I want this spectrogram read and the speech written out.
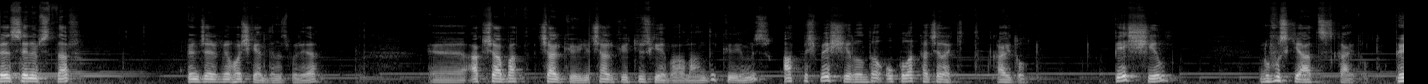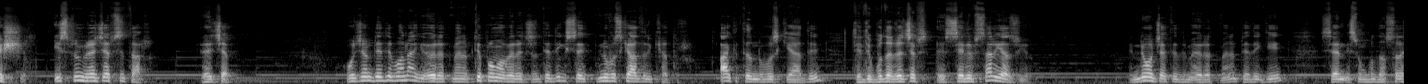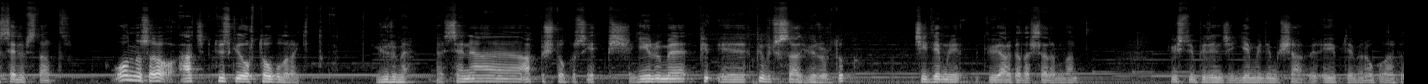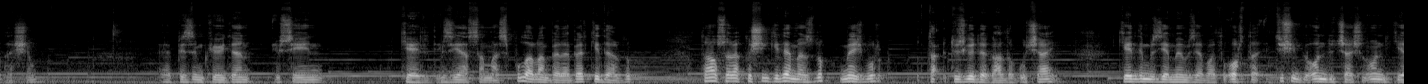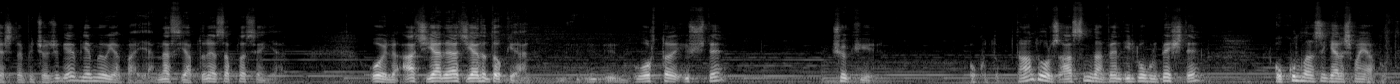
Ben Selim Sitar. Öncelikle hoş geldiniz buraya. Ee, Akşabat Çelköylü, Çelköy Tüzge'ye bağlandı köyümüz. 65 yılında okula kaçarak gittim, kaydoldum. 5 yıl nüfus kağıtsız kaydoldum. 5 yıl. İsmim Recep Sitar. Recep. Hocam dedi bana ki öğretmenim diploma vereceğiz. Dedi ki nüfus kağıdını kadır. Akit'in nüfus kağıdı. Dedi bu da Recep e, Selim Sitar yazıyor. E, ne olacak dedim öğretmenim. Dedi ki senin ismin bundan sonra Selim Star'dır. Ondan sonra aç Düzköy Ortaokulu'na gittim. Yürüme. E, Sene 69-70. Yürüme bir, e, bir buçuk saat yürürdük. Çiğdemli köy arkadaşlarımdan. Hüsnü Birinci, Gemili Müşavir, Eyüp Demir okul arkadaşım. E, Bizim köyden Hüseyin geldi. Ziya Samas. Bunlarla beraber giderdik. Daha sonra kışın gidemezdik. Mecbur Düzköy'de kaldık üç ay. Kendimiz yemeğimizi yapardık. Orta, düşün ki 13 yaşında, 12 yaşında bir çocuk ev yemeği yapar yani. Nasıl yaptığını hesapla sen yani. Öyle aç, yarı aç, yarı tok yani. Orta üçte çok okudum. Daha doğrusu aslında ben ilkokul 5'te okul arası yarışma yapıldı.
